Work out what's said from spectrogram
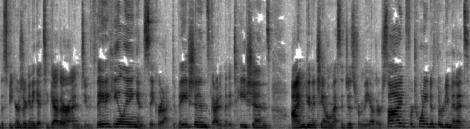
the speakers are going to get together and do theta healing and sacred activations, guided meditations. I'm going to channel messages from the other side for 20 to 30 minutes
